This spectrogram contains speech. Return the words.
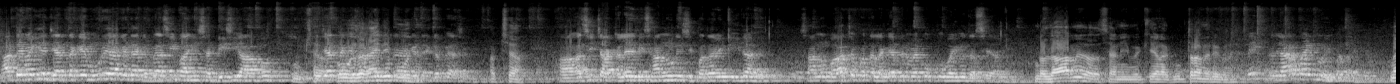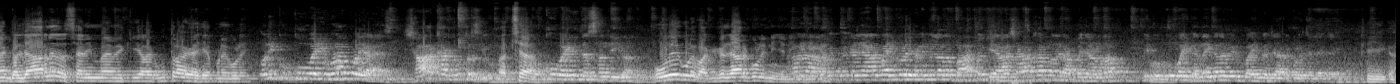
ਸਾਡੇ ਬਾਈ ਇਹ ਜਿੱਤ ਕੇ ਮੂਹਰੇ ਆ ਕੇ ਡਿੱਗ ਪਿਆ ਸੀ ਬਾਜੀ ਛੱਡੀ ਸੀ ਆਪ। ਅੱਛਾ, ਭੋਗ ਦਿਖਾਈ। ਡਿੱਗ ਪਿਆ ਸੀ। ਅੱਛਾ। ਹਾਂ ਅਸੀਂ ਚੱਕ ਲਿਆ ਸੀ ਸਾਨੂੰ ਨਹੀਂ ਸੀ ਪਤਾ ਵੀ ਕਿਹਦਾ ਹੈ ਸਾਨੂੰ ਬਾਅਦ ਚ ਪਤਾ ਲੱਗਿਆ ਫਿਰ ਮੈਂ ਕੁੱਕੂ ਬਾਈ ਨੂੰ ਦੱਸਿਆ ਵੀ। ਗਲਦਾਰ ਨੇ ਤਾਂ ਦੱਸਿਆ ਨਹੀਂ ਵਿੱਕੀ ਵਾਲਾ ਕਬੂਤਰ ਮੇਰੇ ਕੋਲ। ਨਹੀਂ ਗਜਾਰ ਬਾਈ ਨੂੰ ਨਹੀਂ ਪਤਾ ਮੈਂ ਗਲਜਾਰ ਨੇ ਦੱਸਿਆ ਨਹੀਂ ਮੈਂ ਵਿੱਕੀ ਵਾਲਾ ਕਬੂਤਰ ਆ ਗਿਆ ਸੀ ਆਪਣੇ ਕੋਲੇ। ਕੁੱਕੂ ਬਾਈ ਕੋਲੇ ਆਇਆ ਸੀ। ਸ਼ਾਹ ਖਾ ਕਬੂਤਰ ਸੀ ਉਹ। ਅੱਛਾ। ਕੁੱਕੂ ਬਾਈ ਦੀ ਦੱਸਣ ਦੀ ਗੱਲ। ਉਹਦੇ ਕੋਲੇ ਵਗ ਗਲਜਾਰ ਕੋਲੇ ਨਹੀਂ ਜਾਣੀ ਠੀਕ ਆ ਗਲਜਾਰ ਬਾਈ ਕੋਲੇ ਖਣੀ ਮਿਲਦਾ ਬਾਅਦ ਚੋਂ ਗਿਆ ਸ਼ਾਹ ਖਾ ਪਤਾ ਰੱਬ ਜਾਣਦਾ ਵੀ ਕੁੱਕੂ ਬਾਈ ਕਹਿੰਦਾ ਕਹਿੰਦਾ ਵੀ ਬਾਈ ਗਲਜਾਰ ਕੋਲੇ ਚੱਲੇ ਗਏ। ਠੀਕ ਆ।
